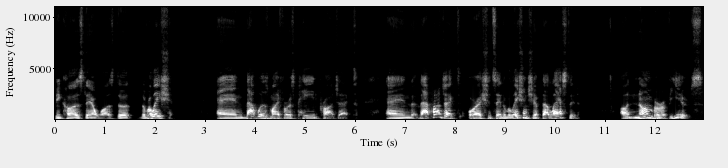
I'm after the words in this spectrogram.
because there was the the relation, and that was my first paid project, and that project, or I should say, the relationship that lasted a number of years,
